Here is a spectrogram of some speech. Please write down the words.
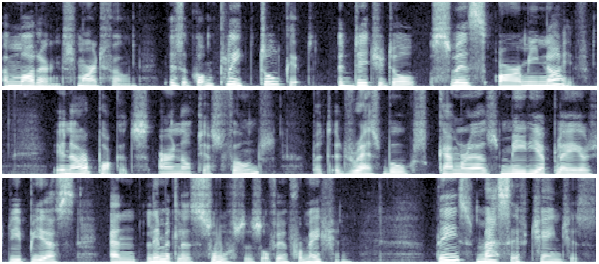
A modern smartphone is a complete toolkit, a digital Swiss army knife. In our pockets are not just phones, but address books, cameras, media players, GPS and limitless sources of information. These massive changes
